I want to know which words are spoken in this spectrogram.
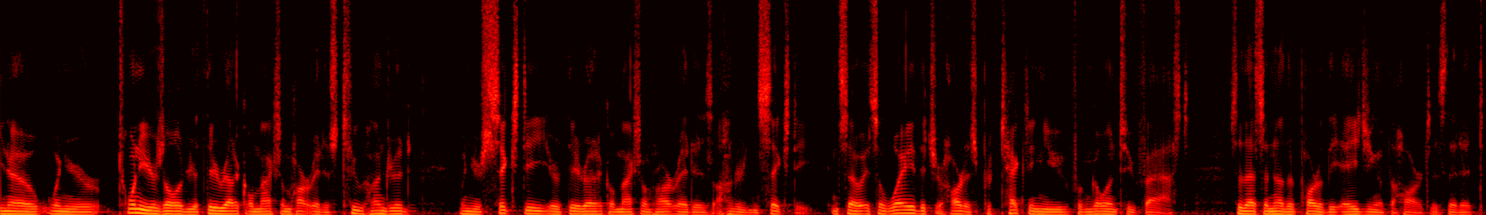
you know, when you're 20 years old, your theoretical maximum heart rate is 200. When you're 60, your theoretical maximum heart rate is 160. And so it's a way that your heart is protecting you from going too fast. So that's another part of the aging of the heart is that it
